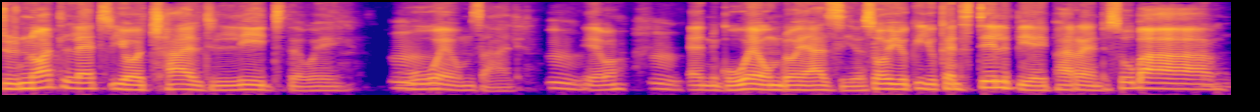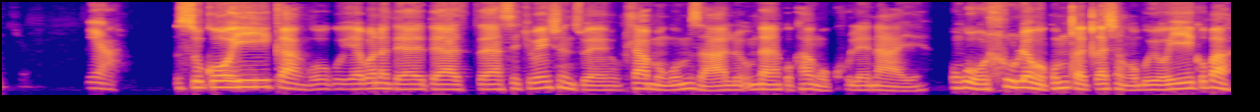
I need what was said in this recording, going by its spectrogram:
do not let your child lead the way Mm. Uwe umzali. Mm. yebo? Mm. and nguwe umuntu oyaziyo. So you, you can still be a parent. Suba yeah. Sukoyika ngoku yabona there, there, are, there are situations where mhlawumbi ngumzali umntana akho khange ukhule naye. Ungohlulwe ngokumqeqesha ngoba uyoyika uba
